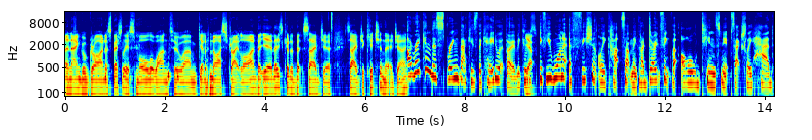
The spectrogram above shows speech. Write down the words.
an angle grind, especially a smaller one, to um, get a nice straight line. But yeah, these could have saved your saved your kitchen there, Jane. I reckon the spring back is the key to it though, because Yep. if you want to efficiently cut something, I don't think the old tin snips actually had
